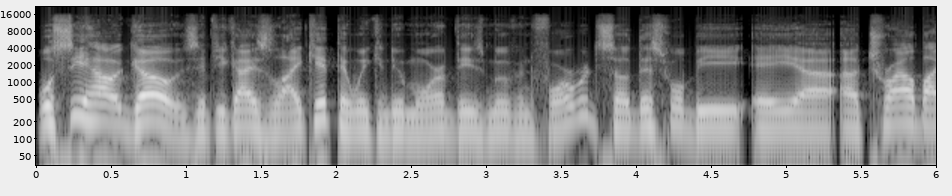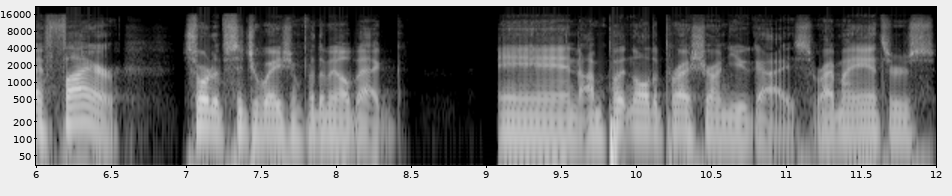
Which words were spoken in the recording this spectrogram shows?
we'll see how it goes. If you guys like it, then we can do more of these moving forward. So this will be a, uh, a trial by fire sort of situation for the mailbag. And I'm putting all the pressure on you guys, right? My answers,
